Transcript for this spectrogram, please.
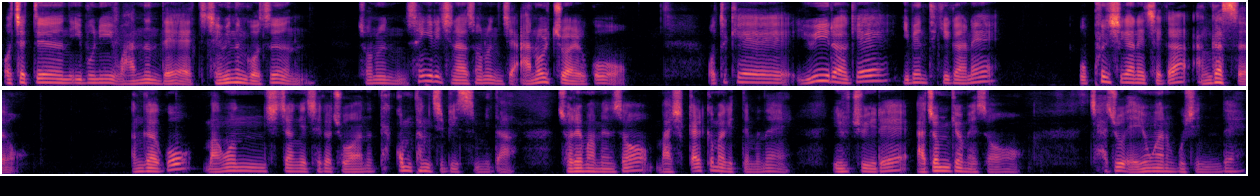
어쨌든 이분이 왔는데 재밌는 것은 저는 생일이 지나서는 이제 안 올 줄 알고 어떻게 유일하게 이벤트 기간에 오픈 시간에 제가 안 갔어요. 안 가고 망원시장에 제가 좋아하는 닭곰탕 집이 있습니다. 저렴하면서 맛이 깔끔하기 때문에 일주일에 아점겸해서 자주 애용하는 곳이 있는데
